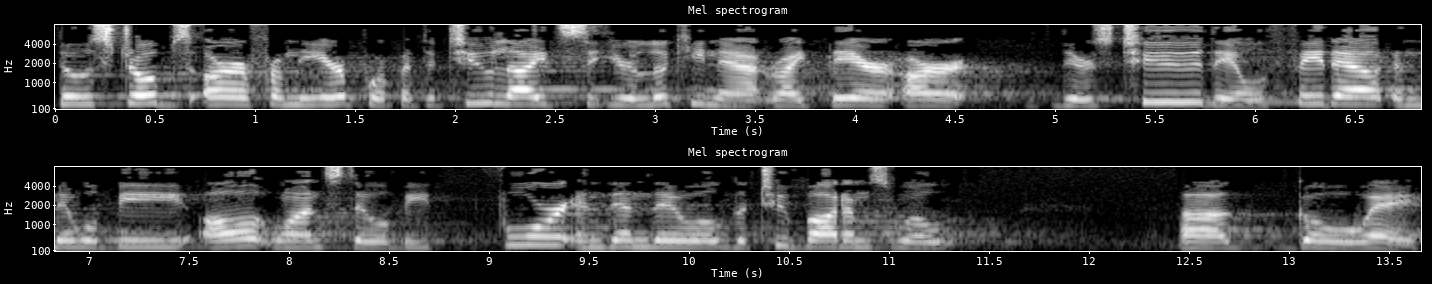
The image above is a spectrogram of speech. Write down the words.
Those strobes are from the airport, but the two lights that you're looking at right there are there's two, they will fade out, and there will be all at once, there will be four, and then they will, the two bottoms will uh, go away.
